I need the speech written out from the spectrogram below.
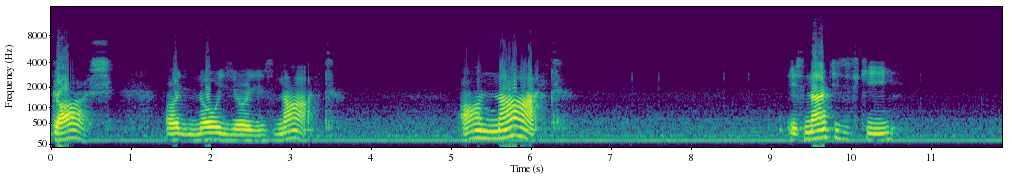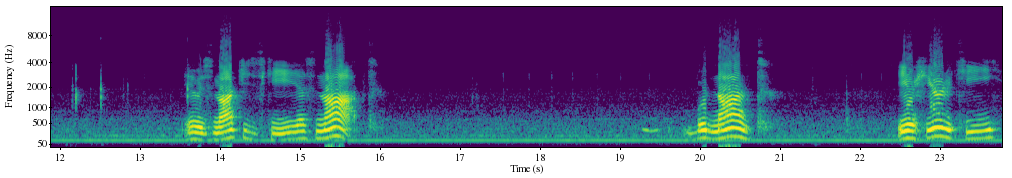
Gosh. Oh no, you're not. Oh, not. It's not Jesus key. It was not Jesus key. It's not. But not. You hear the key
